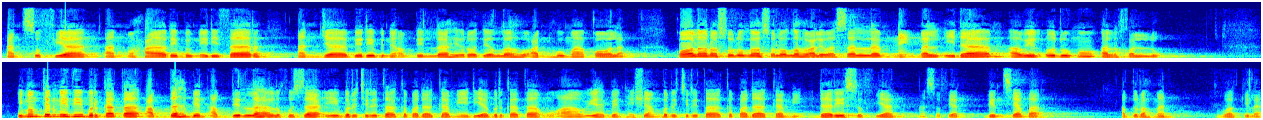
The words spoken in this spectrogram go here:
an Sufyan an Muharib bin Dithar an Jabir bin Abdullah radhiyallahu anhuma qala qala Rasulullah sallallahu alaihi wasallam ni'mal idam awil udumu al khallu Imam Tirmidzi berkata Abdah bin Abdullah Al-Khuzai bercerita kepada kami dia berkata Muawiyah bin Hisham bercerita kepada kami dari Sufyan. Nah, Sufyan bin siapa? Abdurrahman Wakila.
